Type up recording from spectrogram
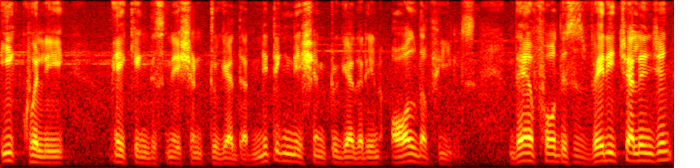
equally making this nation together, knitting nation together in all the fields. Therefore, this is very challenging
